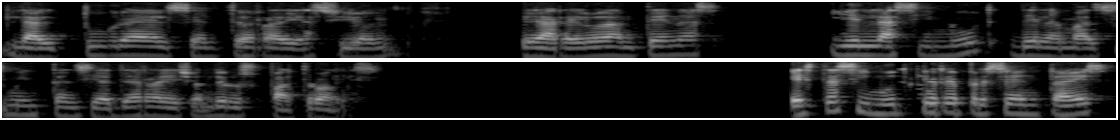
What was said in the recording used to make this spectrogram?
la altura del centro de radiación de arreglo de antenas y el azimut de la máxima intensidad de radiación de los patrones. Este azimut que representa es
